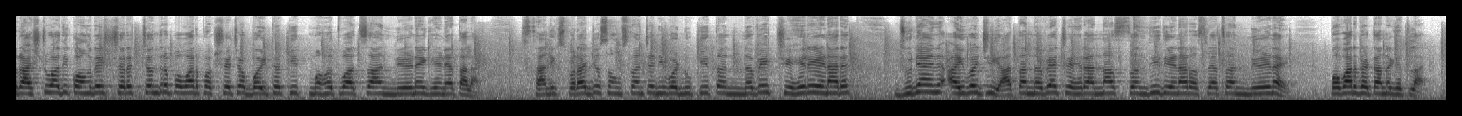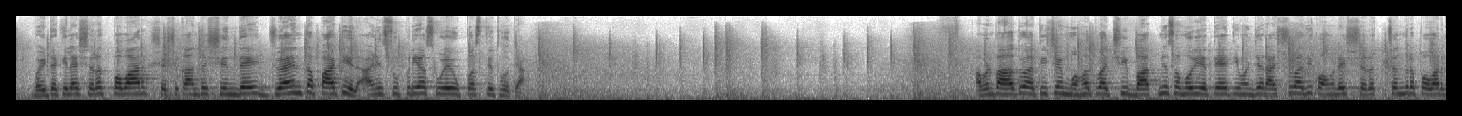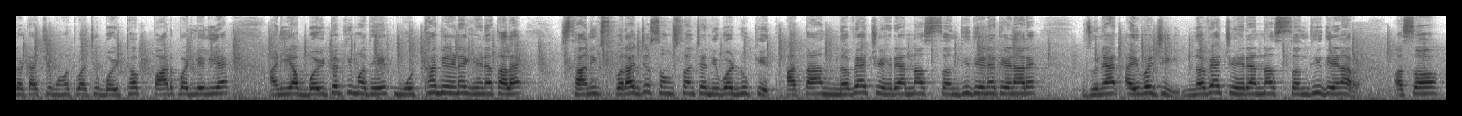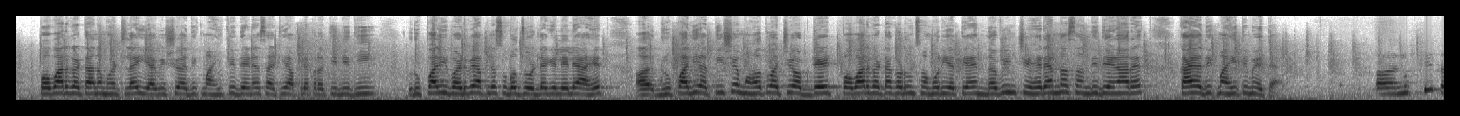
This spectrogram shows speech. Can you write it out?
राष्ट्रवादी काँग्रेस शरदचंद्र पवार पक्षाच्या बैठकीत महत्त्वाचा निर्णय घेण्यात आला. स्थानिक स्वराज्य संस्थांच्या निवडणुकीत नवे चेहरे येणार आहेत. जुन्याऐवजी आता नव्या चेहऱ्यांना संधी देणार असल्याचा निर्णय पवार गटानं घेतलाय. बैठकीला शरद पवार शशिकांत शिंदे जयंत पाटील आणि सुप्रिया सुळे उपस्थित होत्या. आपण पाहतोय अतिशय महत्वाची बातमी समोर येते. ती म्हणजे राष्ट्रवादी काँग्रेस शरदचंद्र पवार गटाची महत्वाची बैठक पार पडलेली आहे. आणि या बैठकीमध्ये एक मोठा निर्णय घेण्यात आला आहे स्थानिक स्वराज्य संस्थांच्या निवडणुकीत आता नव्या चेहऱ्यांना संधी देण्यात येणार आहे. जुन्यांऐवजी नव्या चेहऱ्यांना संधी देणार असं पवार गटानं म्हटलंय. याविषयी अधिक माहिती देण्यासाठी आपले प्रतिनिधी रुपाली बडवे आपल्यासोबत जोडले गेलेले आहेत. रुपाली अतिशय महत्वाची अपडेट पवार गटाकडून समोर येते आहे. नवीन चेहऱ्यांना संधी देणार आहेत. काय अधिक माहिती मिळते? आहे नुकतीच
